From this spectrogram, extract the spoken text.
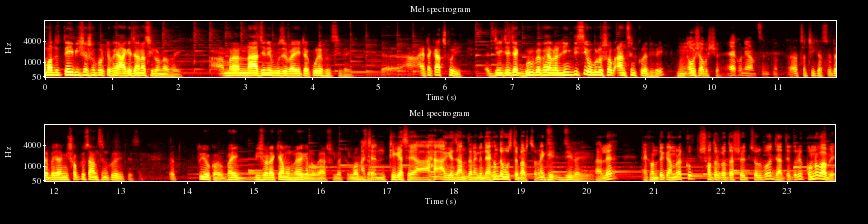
আমাদের তো এই বিষয় সম্পর্কে ভাই আগে জানা ছিল না ভাই। আমরা না জেনে বুঝে ভাই এটা করে ফেলছি ভাই। একটা কাজ করি যে যে যে গ্রুপে ভাই আমরা লিঙ্ক দিছি ওগুলো সব আনসেন্ড করে হুম, অবশ্যই অবশ্যই। এখনই আনছেন করতে আচ্ছা ঠিক আছে। এটা ভাই আমি সব কিছু আনসেন্ড করে দিতেছি। তুইও কর। ভাই বিষয়টা কেমন হয়ে গেল ভাই? আসলে একটা লজ্জা। আচ্ছা ঠিক আছে। আগে জানতে না কিন্তু এখন তো বুঝতে পারছ নাকি? জি- জি ভাই। তাহলে এখন থেকে আমরা খুব সতর্কতার সহিত চলবো যাতে করে কোনোভাবে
